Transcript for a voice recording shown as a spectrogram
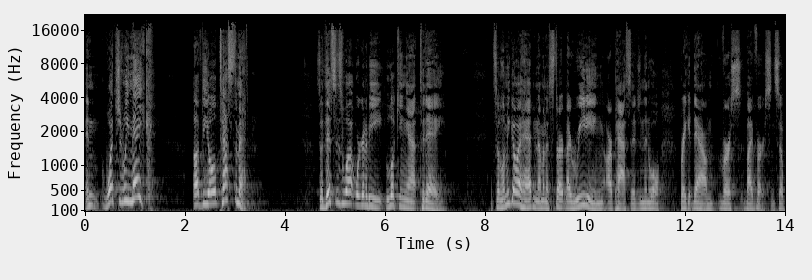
And what should we make of the Old Testament? So, this is what we're going to be looking at today. And so, let me go ahead and I'm going to start by reading our passage and then we'll break it down verse by verse. And so,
